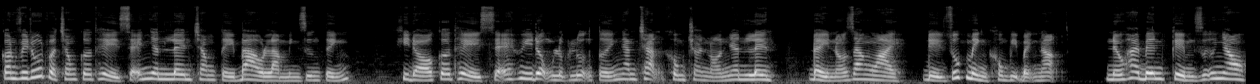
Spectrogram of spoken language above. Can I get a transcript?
Con virus vào trong cơ thể sẽ nhân lên trong tế bào làm mình dương tính. Khi đó cơ thể sẽ huy động lực lượng tới ngăn chặn không cho nó nhân lên, đẩy nó ra ngoài để giúp mình không bị bệnh nặng. Nếu hai bên kềm giữ nhau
